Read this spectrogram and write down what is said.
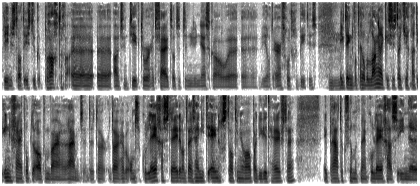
binnenstad is natuurlijk prachtig authentiek door het feit dat het een UNESCO werelderfgoedgebied is. Mm -hmm. Ik denk wat heel belangrijk is, is dat je gaat ingrijpen op de openbare ruimte. Dat daar, daar hebben onze collega's steden, want wij zijn niet de enige stad in Europa die dit heeft. Hè. Ik praat ook veel met mijn collega's in uh,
